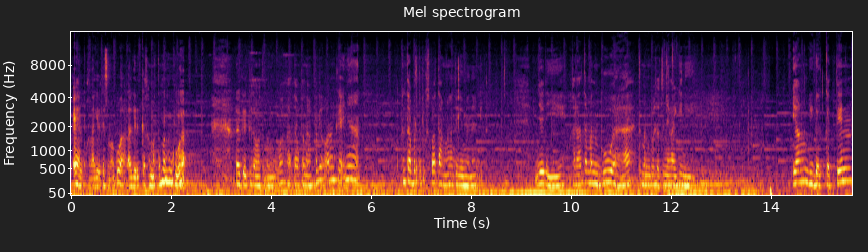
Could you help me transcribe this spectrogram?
eh bukan lagi deket sama gue lagi deket sama temen gue lagi deket sama temen gue nggak tahu kenapa nih orang kayaknya entah bertepuk sebelah tangan atau gimana gitu jadi karena temen gue temen gue satunya lagi nih yang dideketin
